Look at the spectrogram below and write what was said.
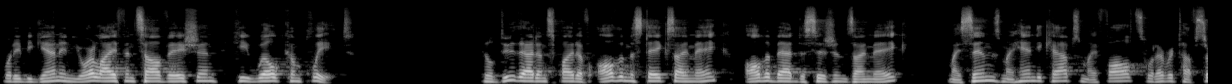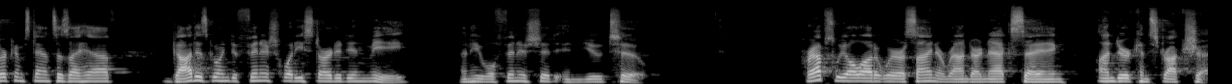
What he began in your life and salvation, he will complete. He'll do that in spite of all the mistakes I make, all the bad decisions I make, my sins, my handicaps, my faults, whatever tough circumstances I have, God is going to finish what He started in me, and He will finish it in you too. Perhaps we all ought to wear a sign around our necks saying, under construction.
